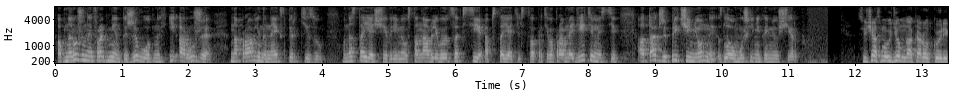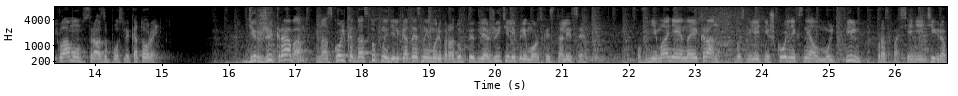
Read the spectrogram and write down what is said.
Обнаруженные фрагменты животных и оружия направлены на экспертизу. В настоящее время устанавливаются все обстоятельства противоправной деятельности, а также причиненный злоумышленниками ущерб. Сейчас мы уйдем на короткую рекламу, сразу после которой – Держи краба. Насколько доступны деликатесные морепродукты для жителей приморской столицы? Внимание на экран. Восьмилетний школьник снял мультфильм про спасение тигров.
